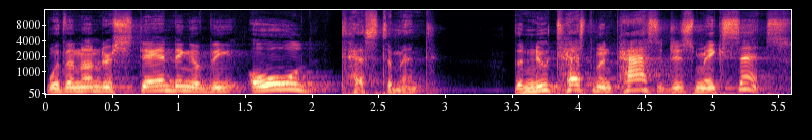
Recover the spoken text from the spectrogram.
with an understanding of the Old Testament, the New Testament passages make sense.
